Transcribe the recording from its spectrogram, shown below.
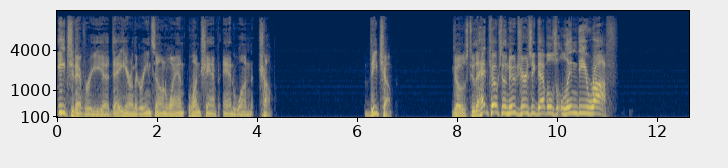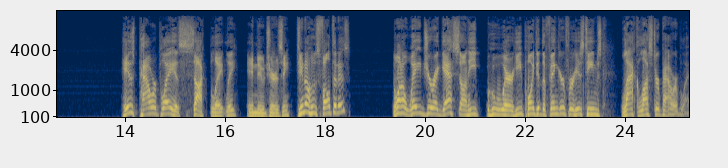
Each and every uh, day here on the Green Zone, one, one champ and one chump. The chump goes to the head coach of the New Jersey Devils, Lindy Ruff. His power play has sucked lately in New Jersey. Do you know whose fault it is? Want to wager a guess on he who where he pointed the finger for his team's lackluster power play?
